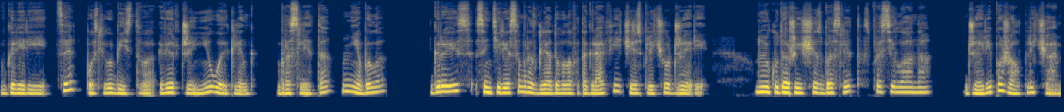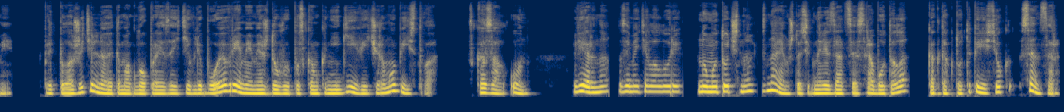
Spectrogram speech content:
в галерее С после убийства Вирджинии Уэйклинг, браслета не было. Грейс с интересом разглядывала фотографии через плечо Джерри. «Ну и куда же исчез браслет?» – спросила она. Джерри пожал плечами. Предположительно, это могло произойти в любое время между выпуском книги и вечером убийства, сказал он. Верно, заметила Лори, но мы точно знаем, что сигнализация сработала, когда кто-то пересек сенсор,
